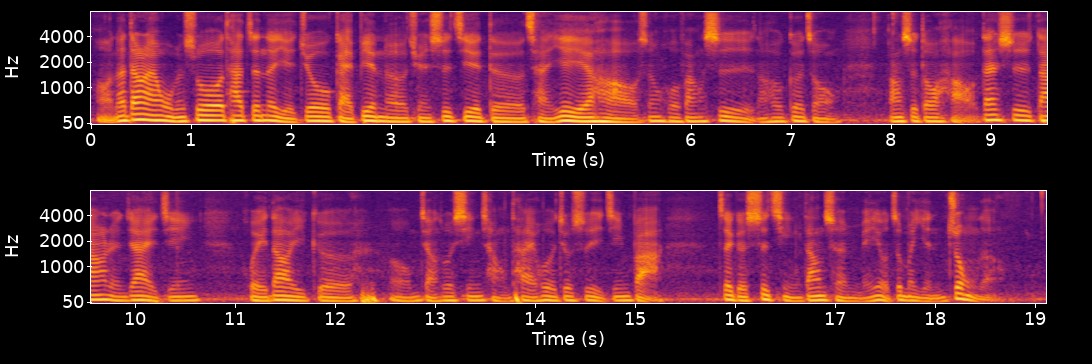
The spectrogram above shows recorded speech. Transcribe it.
哦，那当然我们说它真的也就改变了全世界的产业也好，生活方式，然后各种方式都好。但是当人家已经回到一个呃，我们讲说新常态，或者就是已经把这个事情当成没有这么严重了，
